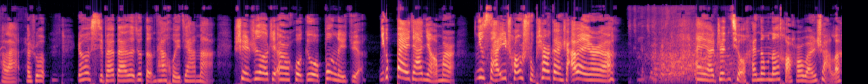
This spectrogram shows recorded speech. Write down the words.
好啦，他说，然后洗白白的就等他回家嘛。谁知道这二货给我蹦了一句：“你个败家娘们儿，你撒一床薯片干啥玩意儿啊？” 哎呀，真糗，还能不能好好玩耍了？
